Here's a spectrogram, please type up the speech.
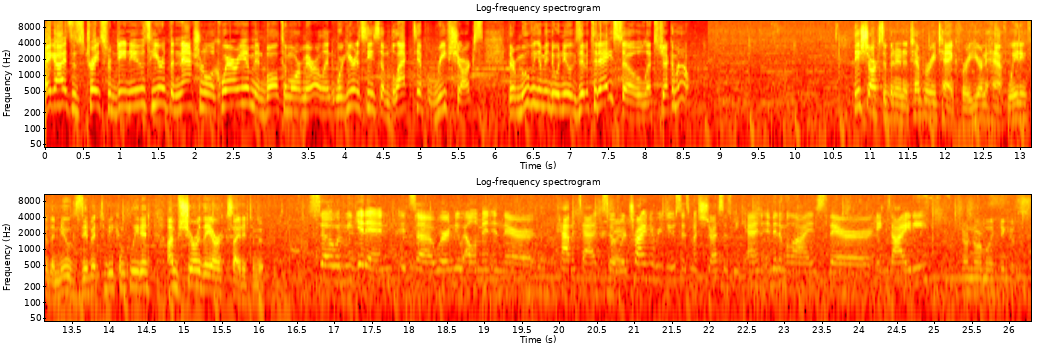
Hey guys, this is Trace from D News here at the National Aquarium in Baltimore, Maryland. We're here to see some blacktip reef sharks. They're moving them into a new exhibit today, so let's check them out. These sharks have been in a temporary tank for a year and a half waiting for the new exhibit to be completed. I'm sure they are excited to move. So when we get in, it's uh, we're a new element in their habitat. So Right. we're trying to reduce as much stress as we can and minimize their anxiety. You don't normally think of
